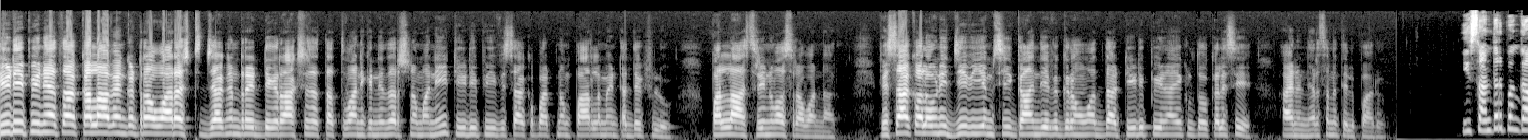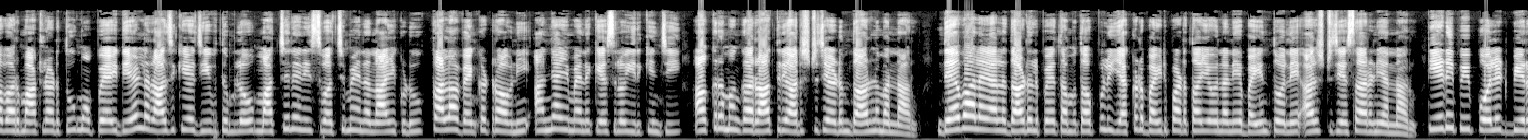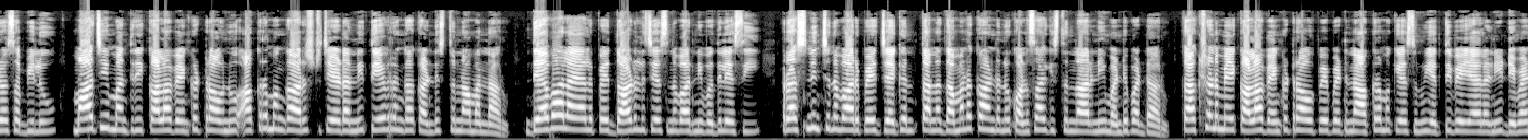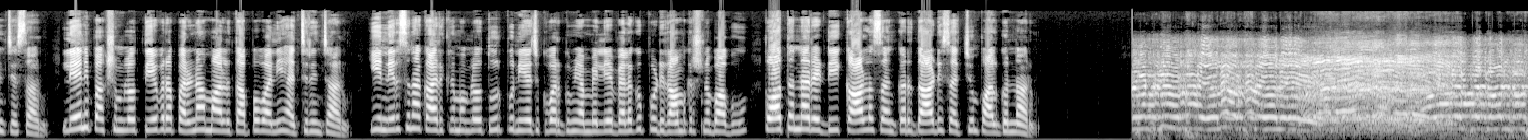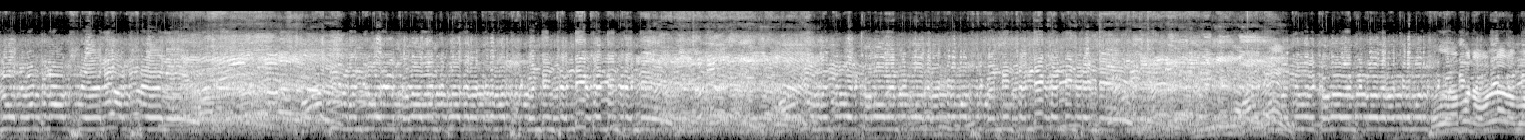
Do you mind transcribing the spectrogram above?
TDP నేత Kala Venkatrao arrest. Jagan Reddy రాక్షస తత్వానికి నిదర్శనమని టీడీపీ విశాఖపట్నం పార్లమెంట్ అధ్యక్షులు పల్లా శ్రీనివాసరావు అన్నారు. విశాఖలోని జీవీఎంసీ గాంధీ విగ్రహం వద్ద టీడీపీ నాయకులతో కలిసి ఆయన నిరసన తెలిపారు. ఈ సందర్భంగా వారు మాట్లాడుతూ ముప్పై ఐదేళ్ళ రాజకీయ జీవితంలో మచ్చలేని స్వచ్ఛమైన నాయకుడు కళా వెంకట్రావుని అన్యాయమైన కేసులో ఇరికించి అక్రమంగా రాత్రి అరెస్టు చేయడం దారుణమన్నారు. దేవాలయాల దాడులపై తమ తప్పులు ఎక్కడ బయటపడతాయోననే భయంతోనే అరెస్టు చేశారని అన్నారు. టీడీపీ పోలిట్ బ్యూరో సభ్యులు మాజీ మంత్రి కళా వెంకట్రావును అక్రమంగా అరెస్టు చేయడాన్ని తీవ్రంగా ఖండిస్తున్నామన్నారు. దేవాలయాలపై దాడులు చేసిన వారిని వదిలేసి ప్రశ్నించిన వారిపై జగన్ తన దమనకాండను కొనసాగిస్తున్నారని మండిపడ్డారు. తక్షణమే కళా వెంకట్రావుపై పెట్టిన అక్రమ కేసును ఎత్తివేయాలని డిమాండ్ చేశారు. లేని పక్షంలో తీవ్ర పరిణామాలు తప్పవని హెచ్చరించారు. ఈ నిరసన కార్యక్రమంలో తూర్పు నియోజకవర్గం ఎమ్మెల్యే వెలగపూడి రామకృష్ణబాబు పోతన్నారెడ్డి కాళ్ళ శంకర్ దాడి సత్యం పాల్గొన్నారు.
